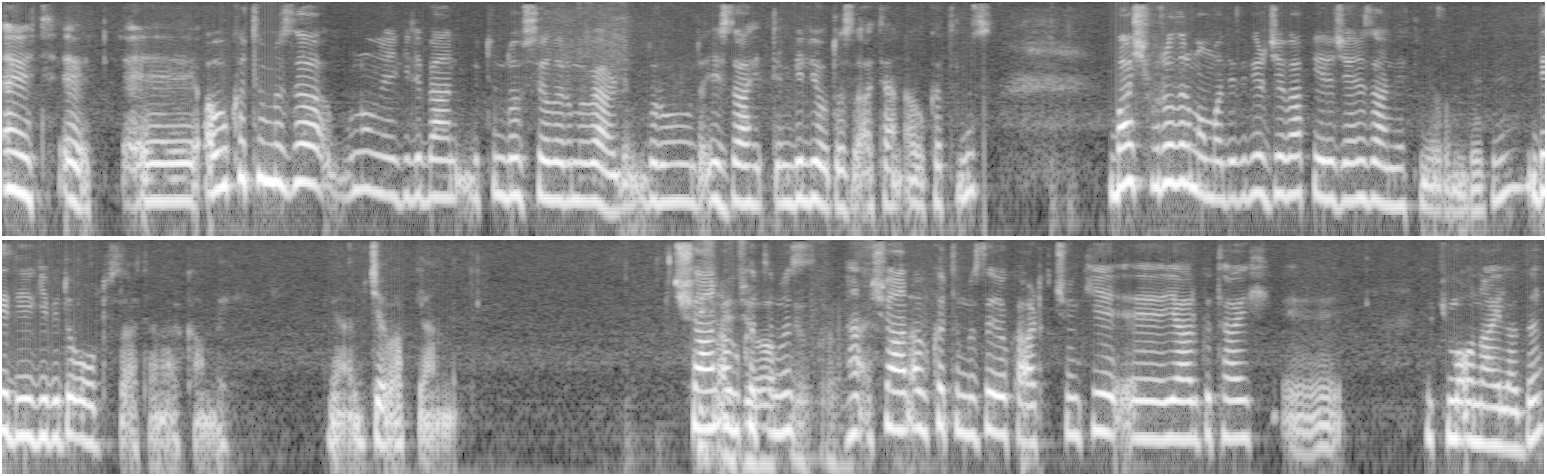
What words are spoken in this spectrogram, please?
Evet, evet. Ee, avukatımıza bununla ilgili ben bütün dosyalarımı verdim. Durumumu da izah ettim. Biliyordu zaten avukatımız. Başvuralım ama dedi bir cevap geleceğini zannetmiyorum dedi. Dediği gibi de oldu zaten Erkan Bey. Yani bir cevap gelmedi. Şu Hiçbir an avukatımız yok, ha, şu an avukatımız da yok artık. Çünkü e, Yargıtay e, hükmü onayladı.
